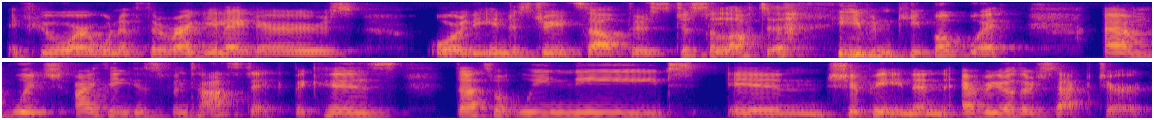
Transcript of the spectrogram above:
if you're one of the regulators or the industry itself there's just a lot to even keep up with. Um, which I think is fantastic because that's what we need in shipping and every other sector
